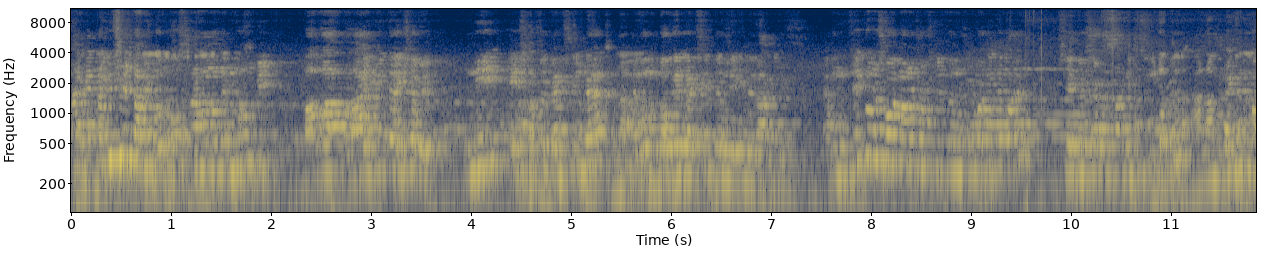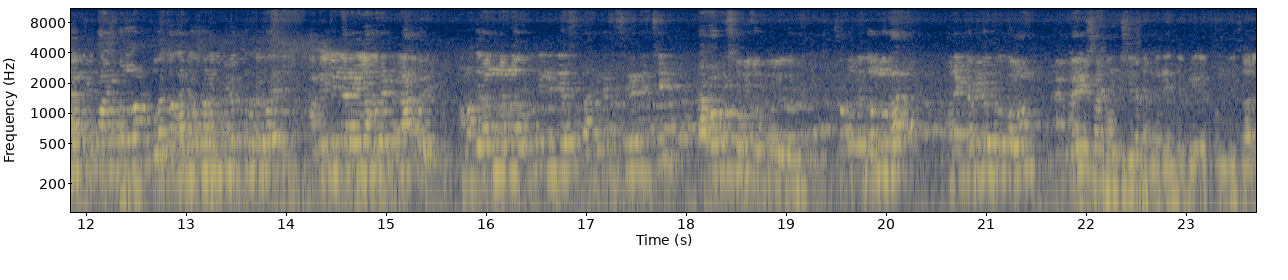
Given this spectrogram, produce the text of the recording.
তাকে একটা বিশেষ দাবি করব আমাদের মুরব্বী বাবা ভাই পিতা হিসাবে উনি এই সাথে ভ্যাকসিনটা এবং ডগের ভ্যাকসিনটা উনি এখানে রাখবেন এবং যে কোনো সময় মানুষ যেন সেবা দিতে পারে সেই বিষয়টা স্যার নিশ্চিত এখানে কয়েকটি পয়েন্ট বললাম হয়তো আমাদের অনেক বিরক্ত হতে পারে আমি এলাবোরেট না করে আমাদের অন্যান্য প্রতিনিধি আছে তাদের কাছে ছেড়ে দিচ্ছি তারাও কিছু অভিযোগ তুলে ধরবে সকলকে ধন্যবাদ অনেকটা বিরক্ত করলাম আই এম ভেরি সরি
